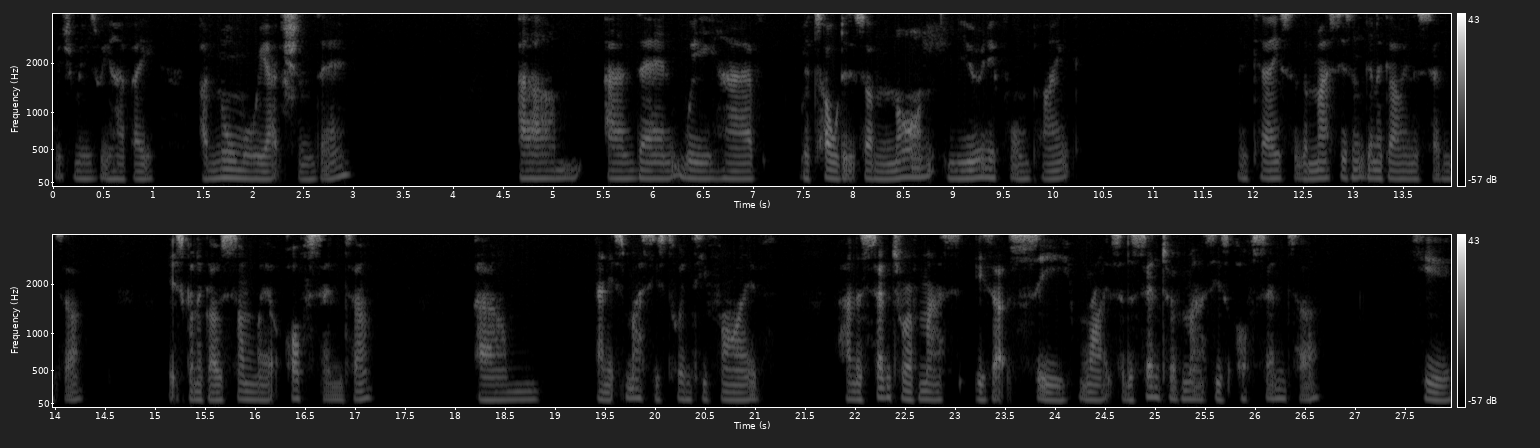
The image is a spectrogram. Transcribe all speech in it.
which means we have a, a normal reaction there. Um, and then we have, we're told it's a non-uniform plank. Okay, so the mass isn't going to go in the center. It's going to go somewhere off center. Um, and its mass is 25 and the center of mass is at C, right? So the center of mass is off center here,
